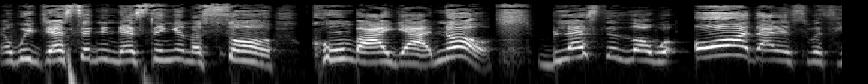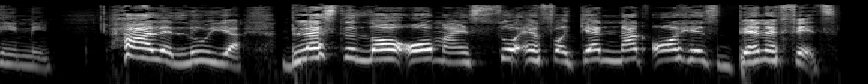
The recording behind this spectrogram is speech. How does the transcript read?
And we just sitting there singing a song, Kumbaya. No, bless the Lord with all that is within me. Hallelujah. Bless the Lord, all my soul, and forget not all his benefits.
